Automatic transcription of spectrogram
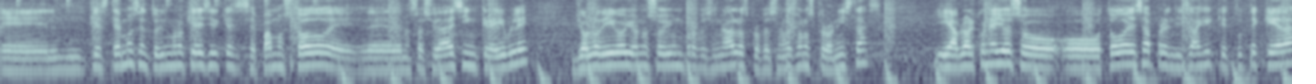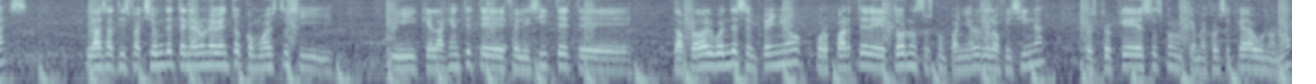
El que estemos en turismo no quiere decir que sepamos todo de, nuestra ciudad, es increíble. Yo lo digo, yo no soy un profesional, los profesionales son los cronistas y hablar con ellos o, todo ese aprendizaje que tú te quedas, la satisfacción de tener un evento como estos y, que la gente te felicite, te, te el buen desempeño por parte de todos nuestros compañeros de la oficina, pues creo que eso es con lo que mejor se queda uno, ¿no?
